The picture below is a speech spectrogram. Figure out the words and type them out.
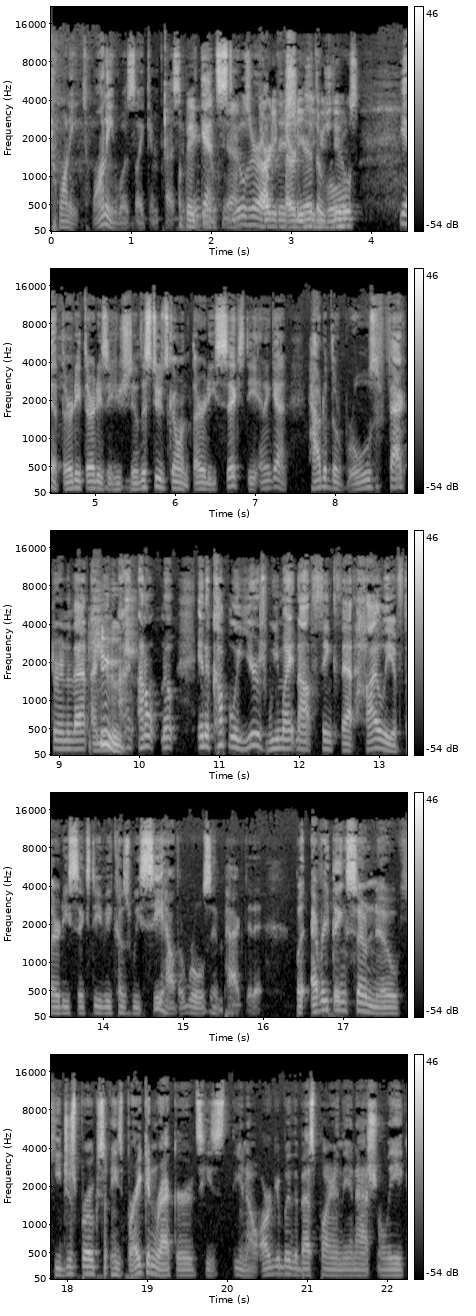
2020 was like impressive. Again, deal, steals yeah. are 30, up this year. The rules, deal. yeah, 30 30 is a huge deal. This dude's going 30 60. And again, how did the rules factor into that? I huge. mean, I, I don't know. In a couple of years, we might not think that highly of 30 60 because we see how the rules impacted it. But everything's so new. He just broke. Some, he's breaking records. He's you know arguably the best player in the National League.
